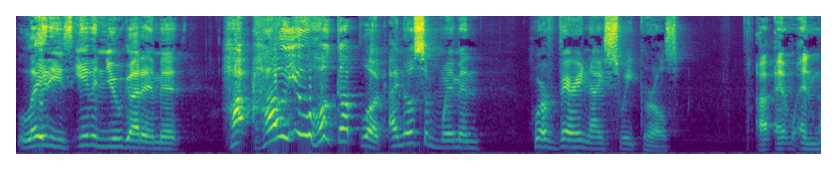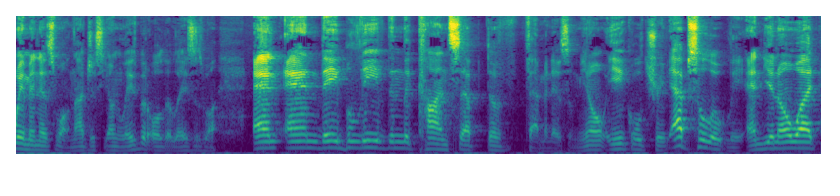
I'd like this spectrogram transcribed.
Ladies, even you gotta admit, how, how you hook up. Look, I know some women who are very nice, sweet girls. Uh, and, and women as well, not just young ladies, but older ladies as well. And and they believed in the concept of feminism, you know, equal treatment, absolutely. And you know what?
